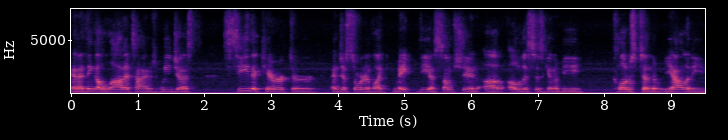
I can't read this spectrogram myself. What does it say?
and I think a lot of times we just see the character and just sort of like make the assumption of oh this is going to be close to the reality.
